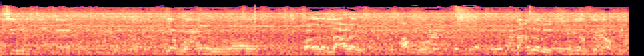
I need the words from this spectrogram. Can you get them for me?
哎，要不然就是说，把它拉了，都差不多。但是这里肯定肥料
